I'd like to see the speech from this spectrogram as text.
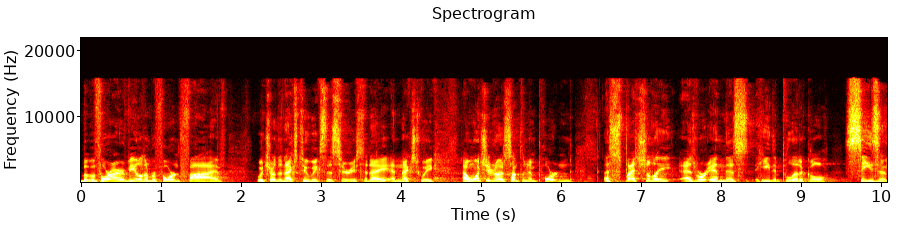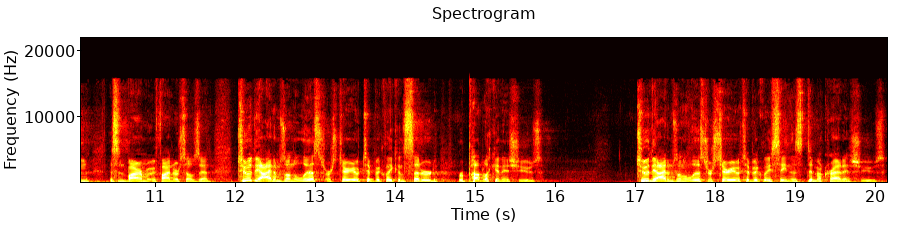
But before I reveal number four and five, which are the next two weeks of the series, today and next week, I want you to notice something important, especially as we're in this heated political season, this environment we find ourselves in. Two of the items on the list are stereotypically considered Republican issues. Two of the items on the list are stereotypically seen as Democrat issues.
